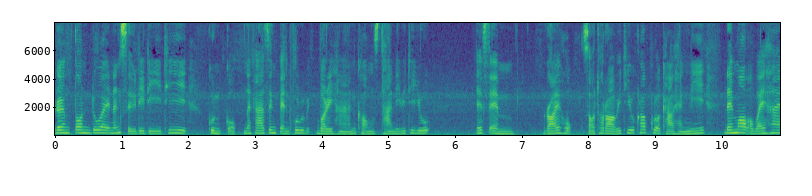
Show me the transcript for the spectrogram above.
เริ่มต้นด้วยหนังสือดี ๆ ที่ คุณกบนะคะ ซึ่งเป็นผู้บริหารของสถานีวิทยุ FM 106 สทรวิทยุครอบครัวข่าวแห่งนี้ ได้มอบเอาไว้ให้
